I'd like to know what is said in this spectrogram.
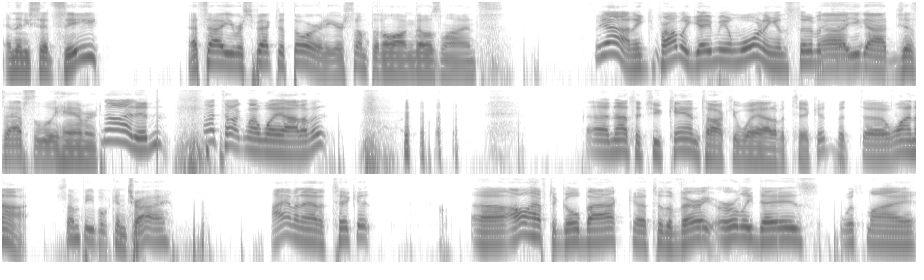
And then he said, "See, that's how you respect authority, or something along those lines. Yeah, and he probably gave me a warning instead of a No, ticket. you got just absolutely hammered. No, I didn't. I talked my way out of it. uh, not that you can talk your way out of a ticket, but uh, why not? Some people can try. I haven't had a ticket. Uh, I'll have to go back uh, to the very early days with my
